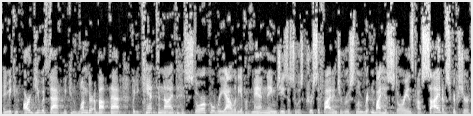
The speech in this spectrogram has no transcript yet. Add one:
And we can argue with that, we can wonder about that, but you can't deny the historical reality of a man named Jesus who was crucified in Jerusalem, written by historians outside of Scripture,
